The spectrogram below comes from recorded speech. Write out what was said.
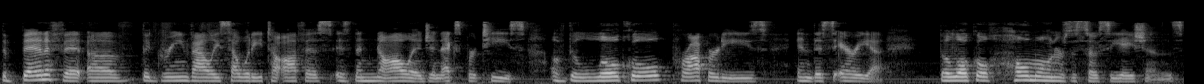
the benefit of the green valley sahuarita office is the knowledge and expertise of the local properties in this area the local homeowners associations.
